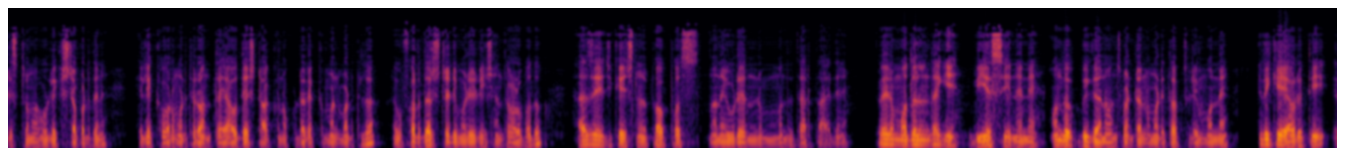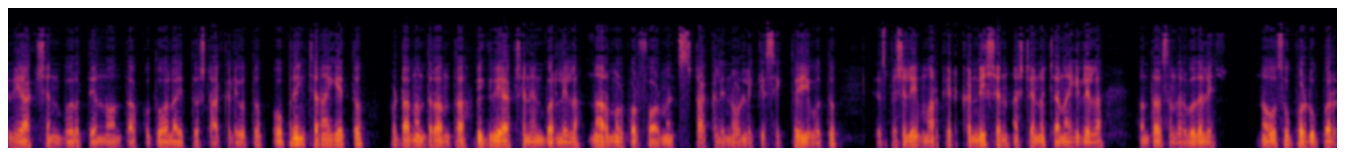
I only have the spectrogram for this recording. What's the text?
ಡಿಸ್ಕ್ಲೇಮರ್ ಕೊಡ್ಲಿಕ್ಕೆ ಇಷ್ಟಪಡ್ತೇನೆ. ಇಲ್ಲಿ ಕವರ್ ಮಾಡ್ತಿರುವಂತ ಯಾವುದೇ ಸ್ಟಾಕ್ ಅನ್ನು ಕೂಡ ರೆಕಮೆಂಡ್ ಮಾಡ್ತಿಲ್ಲ. ನೀವು ಫರ್ದರ್ ಸ್ಟಡಿ ಮಾಡಿ ಅಂತ ಹೇಳ್ಬೋದು ಆಸ್ ಎ ಎಜುಕೇಶನಲ್ ಪರ್ಪಸ್ ನಾನು ಈ ವಿಡಿಯೋ ನಿಮ್ಮ ಮುಂದೆ ತರ್ತಾ ಇದ್ದೀನಿ. ಬೇರೆ ಮೊದಲನೇದಾಗಿ ಬಿ ಎಸ್ ಸಿ ನೆನೆ ಒಂದು ಬಿಗ್ ಅನೌನ್ಸ್ಮೆಂಟ್ ಅನ್ನು ಮಾಡಿತ್ತು ಆಕ್ಚುಲಿ ಮೊನ್ನೆ. ಇದಕ್ಕೆ ಯಾವ ರೀತಿ ರಿಯಾಕ್ಷನ್ ಬರುತ್ತೆ ಅನ್ನುವಂತ ಕುತೂಹಲ ಇತ್ತು ಸ್ಟಾಕ್ ಅಲ್ಲಿ ಇವತ್ತು. ಓಪನಿಂಗ್ ಚೆನ್ನಾಗೇ ಇತ್ತು. ಬಟ್ ಆನಂತರ ಅಂತ ಬಿಗ್ ರಿಯಾಕ್ಷನ್ ಏನ್ ಬರಲಿಲ್ಲ. ನಾರ್ಮಲ್ ಪರ್ಫಾರ್ಮೆನ್ಸ್ ಸ್ಟಾಕ್ ಅಲ್ಲಿ ನೋಡ್ಲಿಕ್ಕೆ ಸಿಕ್ತು ಇವತ್ತು. ಎಸ್ಪೆಷಲಿ ಮಾರ್ಕೆಟ್ ಕಂಡೀಷನ್ ಅಷ್ಟೇನು ಚೆನ್ನಾಗಿರ್ಲಿಲ್ಲ. ಅಂತ ಸಂದರ್ಭದಲ್ಲಿ ನಾವು ಸೂಪರ್ ಡೂಪರ್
